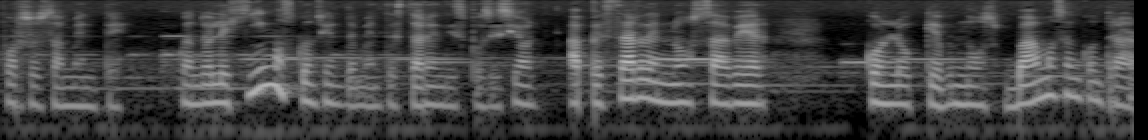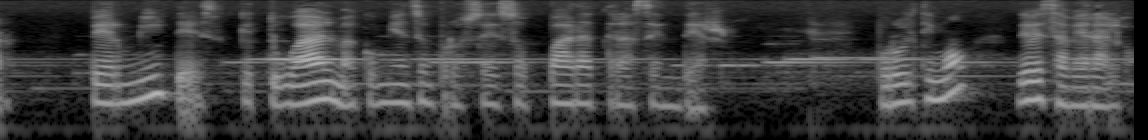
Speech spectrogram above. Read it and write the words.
forzosamente. Cuando elegimos conscientemente estar en disposición, a pesar de no saber con lo que nos vamos a encontrar, permites que tu alma comience un proceso para trascender. Por último, debes saber algo.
